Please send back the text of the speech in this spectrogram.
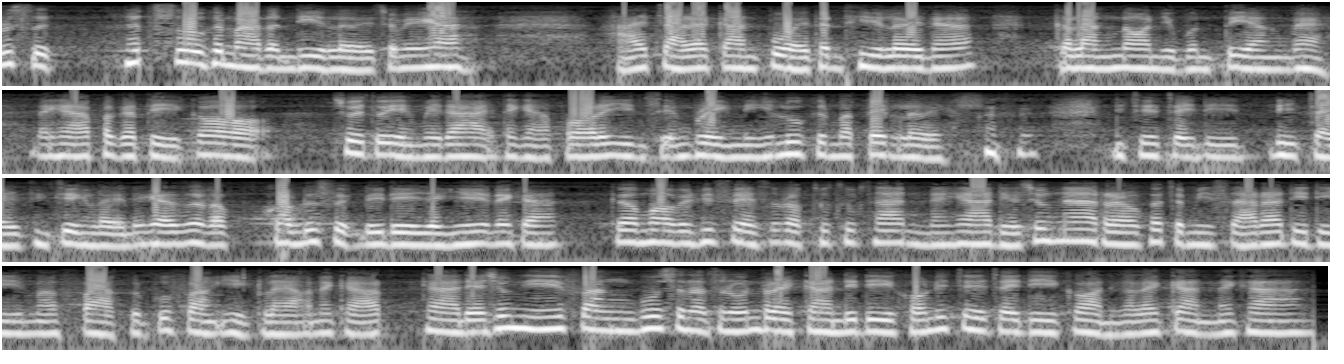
รู้สึกฮึดสู้ขึ้นมาทันทีเลยใช่ไหมคะหายจากอาการป่วยทันทีเลยนะกำลังนอนอยู่บนเตียงแบบนะคะ ปกติก็ช่วยตัวเองไม่ได้นะคะพอได้ยินเสียงเพลงนี้ลุกขึ้นมาเต้นเลย ดีใจใจดีดีใจจริง ๆ เลยนะคะสำหรับความรู้สึกดีๆ อย่างนี้นะคะ ก็มอบเป็นพิเศษสำหรับทุก ๆ ท่านนะคะ เดี๋ยวช่วงหน้าเราก็จะมีสาระดีๆ มาฝากคุณผู้ฟังอีกแล้วนะคะค่ะ เดี๋ยวช่วงนี้ฟังผู้สนับสนุนรายการดีๆของดีเจใจดีก่อนกันแล้วกันนะคะ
